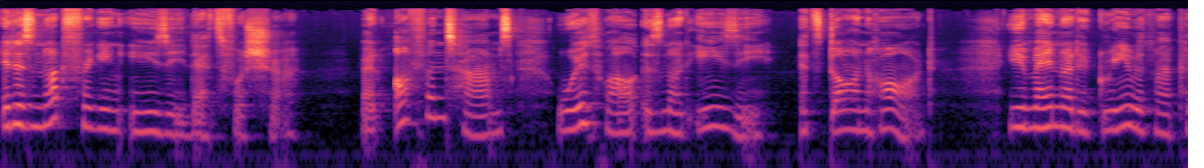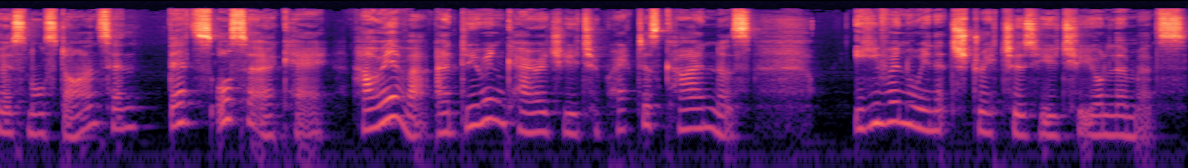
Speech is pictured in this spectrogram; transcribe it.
It is not frigging easy, that's for sure. But oftentimes, worthwhile is not easy, it's darn hard. You may not agree with my personal stance, and that's also okay. However, I do encourage you to practice kindness even when it stretches you to your limits.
